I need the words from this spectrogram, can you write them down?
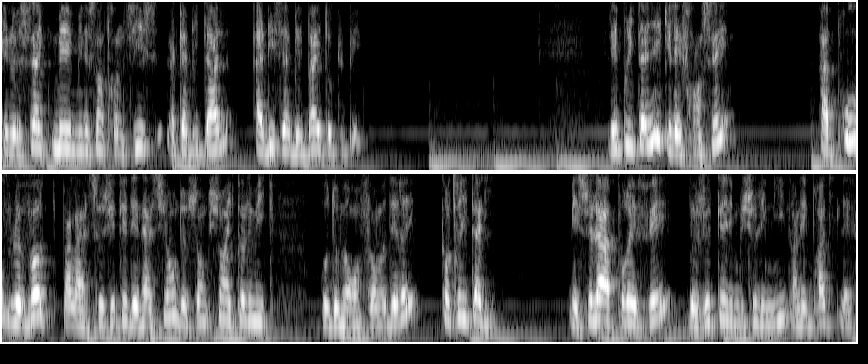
et le 5 mai 1936, la capitale, Addis Abeba, est occupée les Britanniques et les Français approuvent le vote par la Société des Nations de sanctions économiques, au demeurant fort modérées, contre l'Italie, mais cela a pour effet de jeter les Mussolini dans les bras d'Hitler.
